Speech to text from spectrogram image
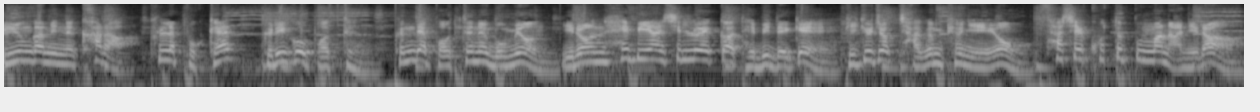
볼륨감 있는 카라, 플랫 포켓, 그리고 버튼. 근데 버튼을 보면 이런 헤비한 실루엣과 대비되게 비교적 작은 편이에요. 사실 코트뿐만 아니라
